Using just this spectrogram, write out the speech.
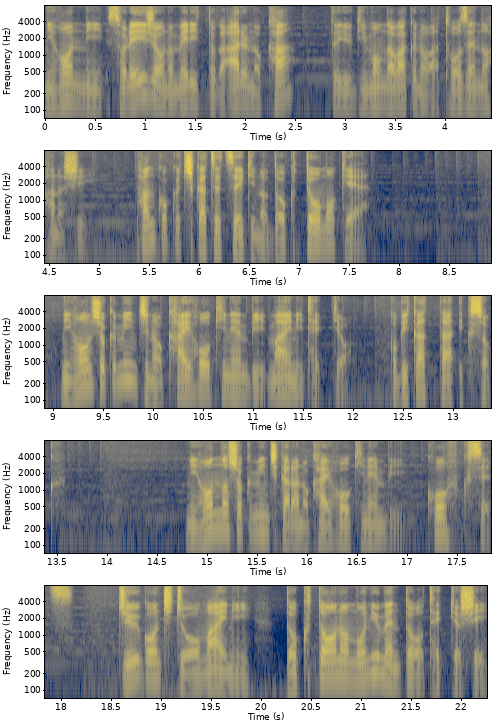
日本にそれ以上のメリットがあるのか？という疑問が湧くのは当然の話。韓国地下鉄駅の独島模型。日本植民地の解放記念日前に撤去。こびかった育足。日本の植民地からの解放記念日、幸福節。15日を前に、独島のモニュメントを撤去し、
